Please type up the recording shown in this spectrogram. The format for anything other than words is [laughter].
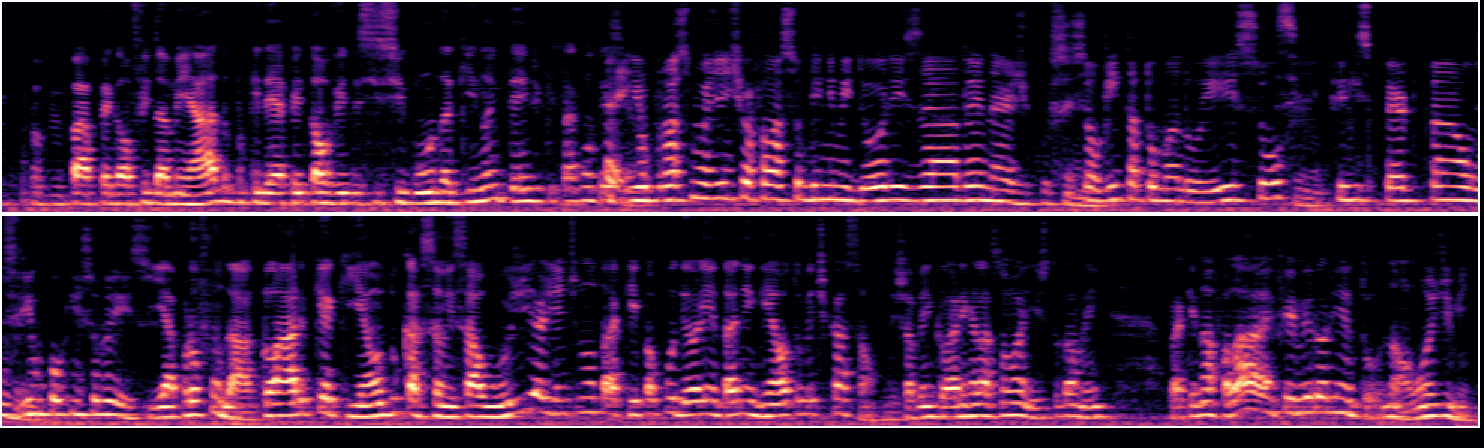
para pegar o fio da meada, porque de repente tá ouvindo esse segundo aqui não entende o que está acontecendo. É, e o próximo a gente vai falar sobre inibidores adrenérgicos. Sim. Se alguém está tomando isso, Sim. fique esperto para ouvir Sim. um pouquinho sobre isso. E aprofundar. Claro que aqui é uma educação em saúde e a gente não está aqui para poder orientar ninguém à automedicação. Deixar bem claro em relação a isso também, para quem não falar, ah, a enfermeira orientou. Não, longe de mim.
